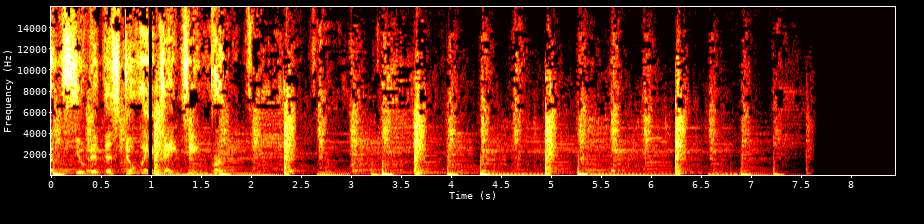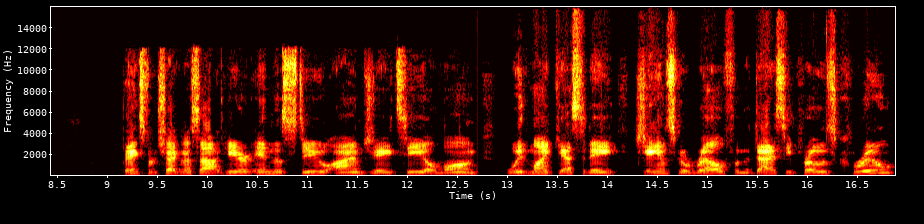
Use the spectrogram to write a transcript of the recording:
you to the Stew with JT Brew. Thanks for checking us out here in the stew. I'm JT along with my guest today, James Gorrell from the Dynasty Pros crew.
